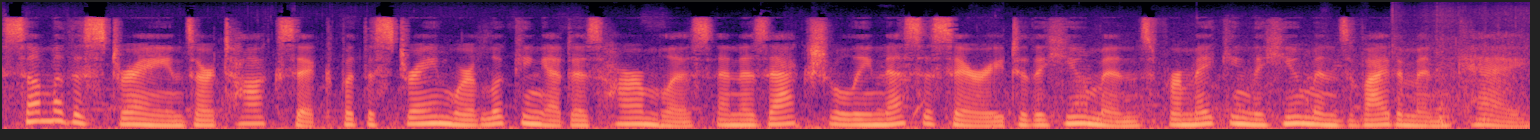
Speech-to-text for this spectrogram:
Some of the strains are toxic but the strain we're looking at is harmless and is actually necessary to the humans for making the humans vitamin K.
